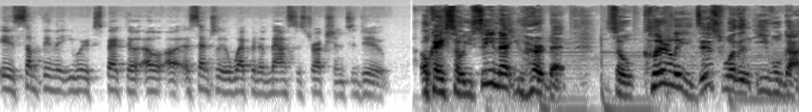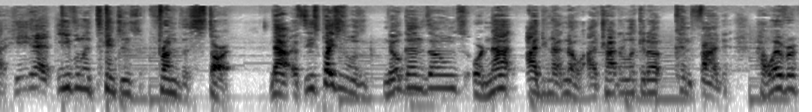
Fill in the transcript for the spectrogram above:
is something that you would expect a, a, a essentially a weapon of mass destruction to do. Okay, so you seen that, you heard that. So clearly this was an evil guy. He had evil intentions from the start. Now, if these places was no gun zones or not, I do not know. I tried to look it up, couldn't find it. However,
